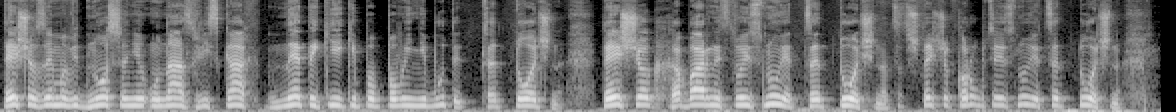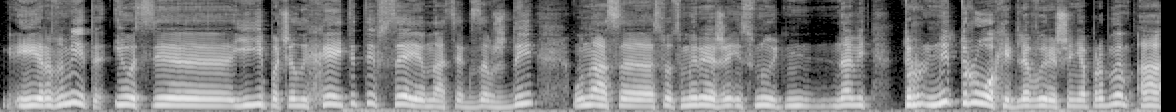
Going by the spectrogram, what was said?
Те, що взаємовідносини у нас в військах не такі, які повинні бути, це точно. Те, що хабарництво існує, це точно. Те, що корупція існує, це точно. І розумієте, і ось е, її почали хейтити, все у нас як завжди. У нас е, соцмережі існують навіть тр- не трохи для вирішення проблем, а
